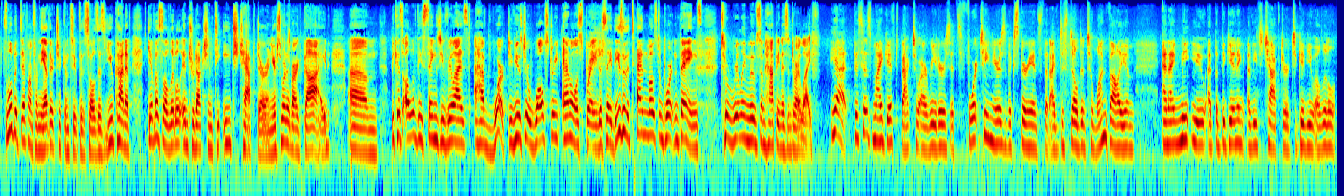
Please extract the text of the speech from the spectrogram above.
it's a little bit different from the other Chicken Soup for the Souls. Is you kind of give us a little introduction to each chapter, and you're sort of our guide um, because all of these things you've realized have worked. You've used your Wall Street analyst brain to say these are the ten most important things to really move some happiness into our life. Yeah, this is my gift back to our readers. It's 14 years of experience that I've distilled into one volume, and I meet you at the beginning of each chapter to give you a little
